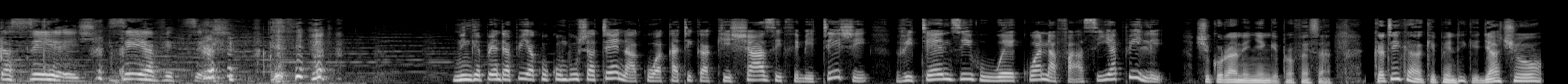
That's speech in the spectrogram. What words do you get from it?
Das sehe ich. Sehr witzig. ningependa pia kukumbusha tena kuwa katika kishazi thibitishi vitenzi huwekwa nafasi ya pili. Shukurani nyingi profesa. Katika kipindi kijacho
